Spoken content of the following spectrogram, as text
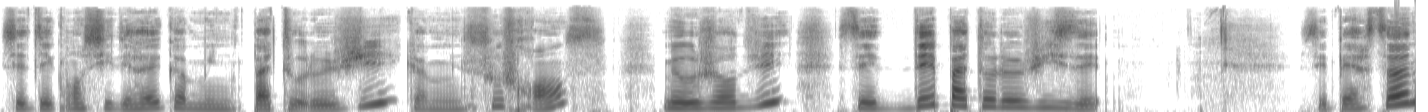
c'était considéré comme une pathologie, comme une souffrance, mais aujourd'hui, c'est dépathologisé. Ces personnes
